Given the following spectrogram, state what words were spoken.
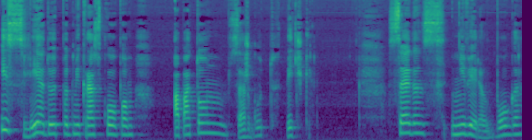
исследуют под микроскопом, а потом сожгут в печке. Сэдденс не верил в Бога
